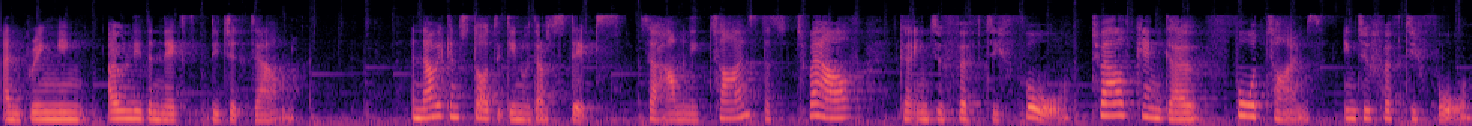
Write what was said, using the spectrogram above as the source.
and bringing only the next digit down. And now we can start again with our steps. So how many times does 12 go into 54. 12 can go 4 times into 54.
